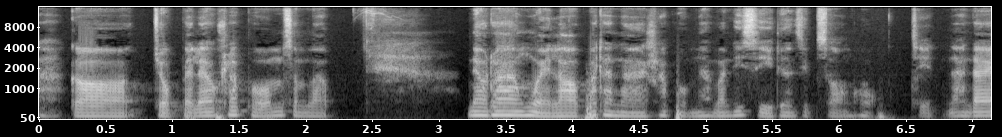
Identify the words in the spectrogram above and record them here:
อะก็จบไปแล้วครับผมสำหรับแนวทางหวยเราวพัฒนาครับผมนะวันที่สี่เดือนสิบสองหกเจ็ดนะได้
